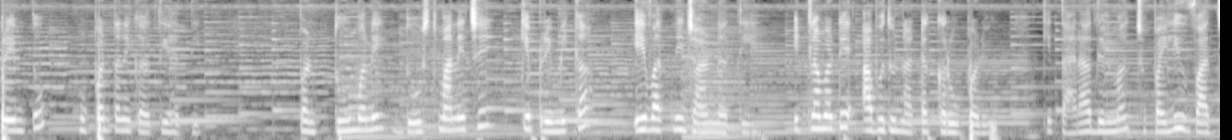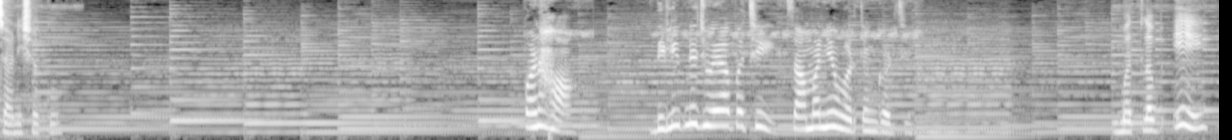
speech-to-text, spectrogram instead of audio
પ્રેમ તો હું પણ તને કરતી હતી. પણ તું મને દોસ્ત માને છે કે પ્રેમિકા એ વાતની જાણ નથી એટલા માટે આ બધું નાટક કરવું પડ્યું કે તારા દિલમાં છુપાયેલી વાત જાણી શકું. પણ હા દિલીપને જોયા પછી સામાન્ય વર્તન કરજે. મતલબ એ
